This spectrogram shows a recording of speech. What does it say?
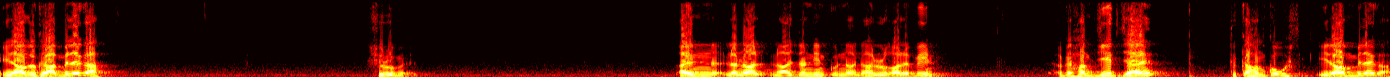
انعام اکرام ملے گا؟ شروع میں این لنا لاجرن کنہ نہل الغالبین اگر ہم جیت جائیں تو کیا ہم کو کچھ انعام ملے گا؟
